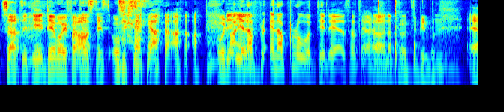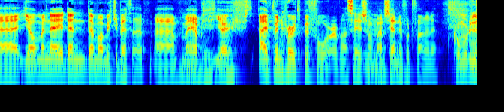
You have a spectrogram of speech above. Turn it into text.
Så att det, det var ju fantastiskt. Och, och det, ja, en, app- en applåd till det, så att säga. Ja, en applåd till Bilbo. Eh, ja, men nej, den, den var mycket bättre. Eh, men jag blir... Jag, I've been hurt before, man säger så. Man känner fortfarande det. Kommer du,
